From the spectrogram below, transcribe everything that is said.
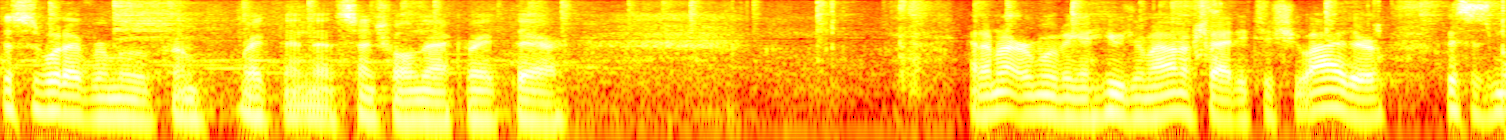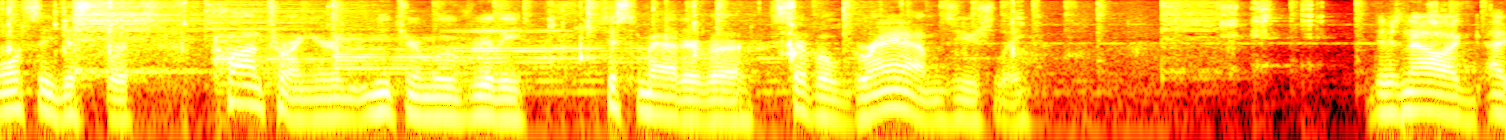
This is what I've removed from right in that central neck right there. And I'm not removing a huge amount of fatty tissue either. This is mostly just for contouring. You need to remove really just a matter of uh, several grams usually. There's now a, a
